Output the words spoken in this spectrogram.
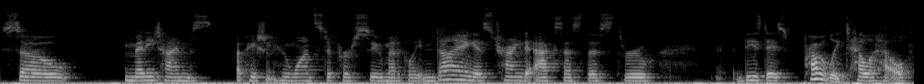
So many times a patient who wants to pursue medical aid in dying is trying to access this through these days probably telehealth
